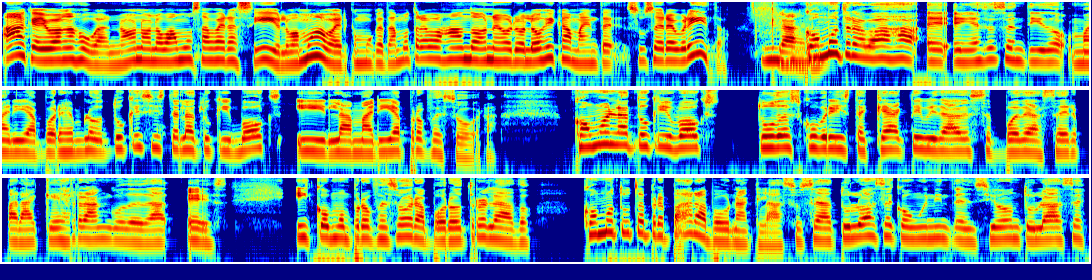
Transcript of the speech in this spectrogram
ah, que ellos van a jugar. No, no lo vamos a ver así. Lo vamos a ver como que estamos trabajando neurológicamente su cerebrito. Claro. ¿Cómo trabaja eh, en ese sentido, María? Por ejemplo, tú que hiciste la Tuki Box y la María profesora. ¿Cómo en la Tuki Box tú descubriste qué actividades se puede hacer para qué rango de edad es? Y como profesora, por otro lado, ¿cómo tú te preparas para una clase? O sea, tú lo haces con una intención, tú lo haces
